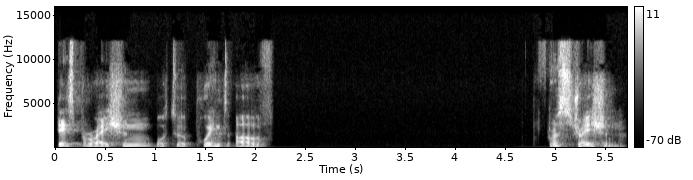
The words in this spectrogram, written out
desperation or to a point of frustration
